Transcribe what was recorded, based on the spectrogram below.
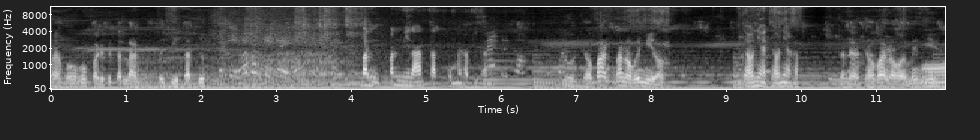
มากเพราะว่าพวกคอยจะไปตัดร้านไปขี่ตัดอยู่มันมันมีร้านตัดผมไหมครับพี่ครับอยู่แถวบ้านบ้านเราไม่มีหรอ แถวเนี่ยแถวเนี่ยครับ นั่นแหละแถวบ้านเราอะไม่มีอ๋อ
